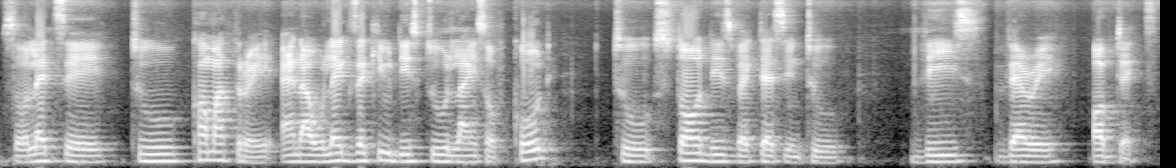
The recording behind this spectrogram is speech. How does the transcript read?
So let's say 2 comma 3 and I will execute these two lines of code to store these vectors into these very objects.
